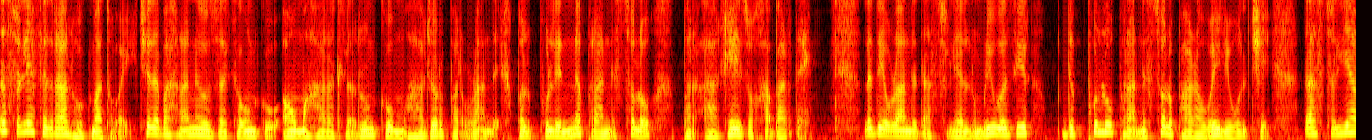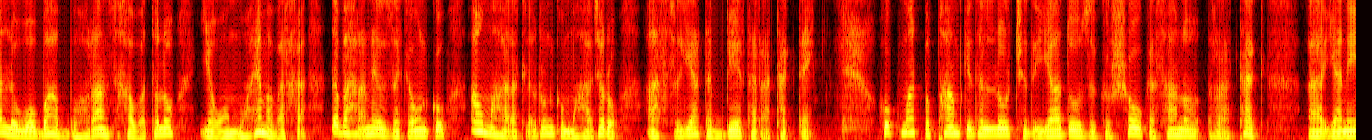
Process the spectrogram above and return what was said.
د استرالیا فدرال حکومت وایي چې د بهرانیو ځکهونکو او مهارت لرونکو مهاجرو پر وړاندې خپل پولې نه پرانستلو پر اغیزو خبر دی لدې وړاندې د استرالیا لومړي وزیر د پولو پرانستلو په اړه ویلي ول چې د استرالیا له وبا بحران څخه وتلو یو مهمه برخه د بهرانیو ځکهونکو او مهارت لرونکو مهاجرو استرالیا ته بیرته راتګ دی حکومت په پام کې درلود چې د یادو ذکر شوو کسانو راتګ یعنی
